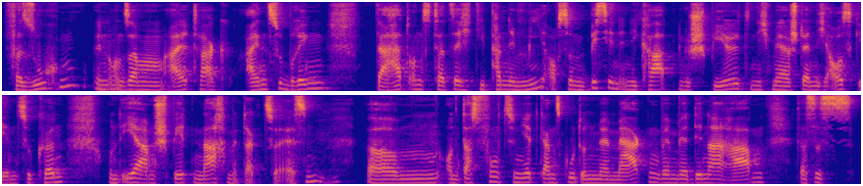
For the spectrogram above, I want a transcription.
versuchen in unserem Alltag einzubringen, da hat uns tatsächlich die Pandemie auch so ein bisschen in die Karten gespielt, nicht mehr ständig ausgehen zu können und eher am späten Nachmittag zu essen. Mhm. Ähm, und das funktioniert ganz gut. Und wir merken, wenn wir Dinner haben, dass es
